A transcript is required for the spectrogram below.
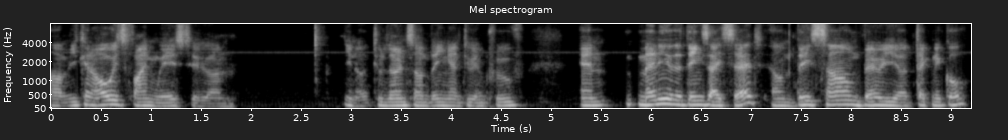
um, you can always find ways to, um, you know, to learn something and to improve. And many of the things I said, um, they sound very uh, technical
